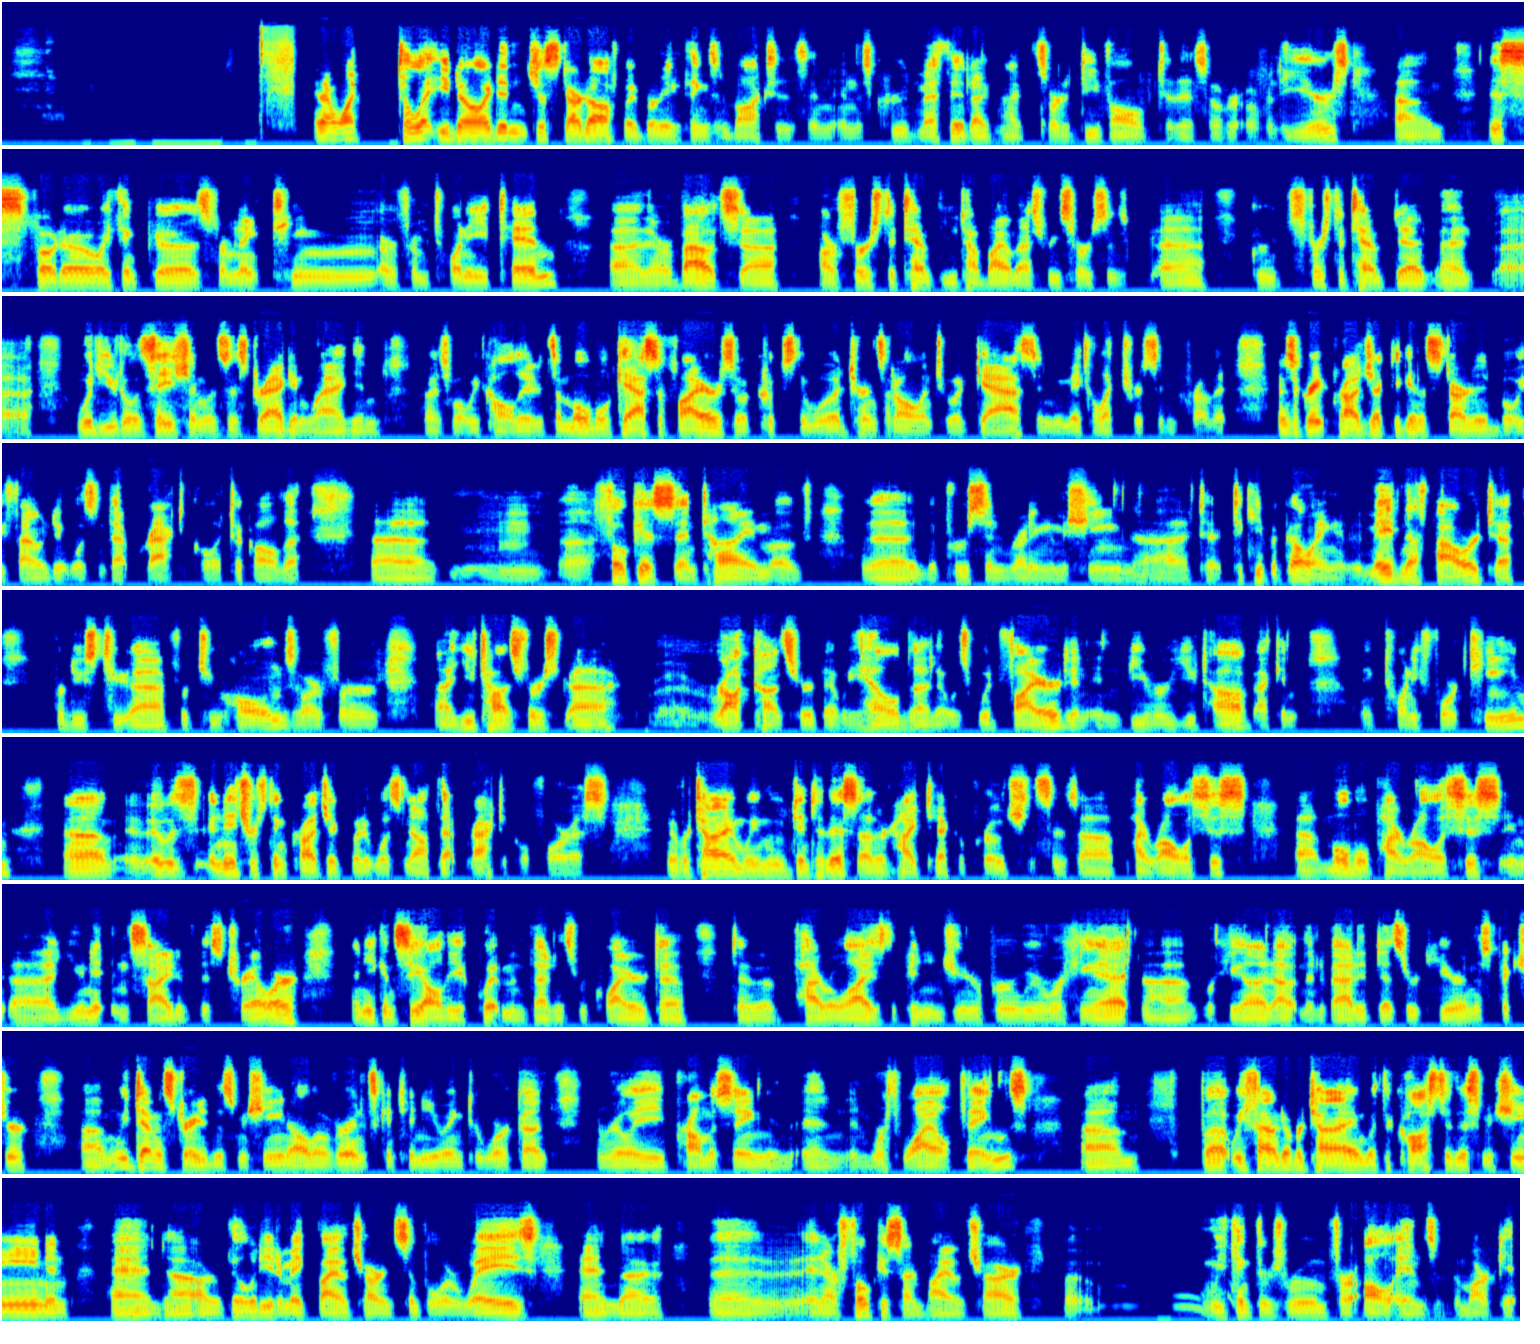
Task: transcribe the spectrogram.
And I want to let you know I didn't just start off by burning things in boxes in, in this crude method. I've, I've, sort of devolved to this over over the years. Um, this photo I think uh, is from 19 or from 2010 uh, thereabouts. Uh, our first attempt, the Utah Biomass Resources uh, Group's first attempt at, at uh, wood utilization was this dragon wagon, is what we called it. It's a mobile gasifier, so it cooks the wood, turns it all into a gas, and we make electricity from it. It was a great project to get us started, but we found it wasn't that practical. It took all the uh, mm, uh, focus and time of the, the person running the machine uh, to, to keep it going. It made enough power to produced uh, for two homes or for uh, Utah's first uh, rock concert that we held uh, that was wood fired in, in Beaver, Utah back in I think 2014. Um, it was an interesting project, but it was not that practical for us. over time, we moved into this other high-tech approach. This is uh, pyrolysis, uh, mobile pyrolysis in, uh, unit inside of this trailer. And you can see all the equipment that is required to, to pyrolyze the pinyon juniper we were working at, uh, working on out in the Nevada desert here in this picture. Um, we demonstrated this machine all over and it's continuing to work on really promising and, and, and worthwhile things. Um, but we found over time with the cost of this machine and and uh, our ability to make biochar in simpler ways and uh, and our focus on biochar, uh, we think there's room for all ends of the market.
